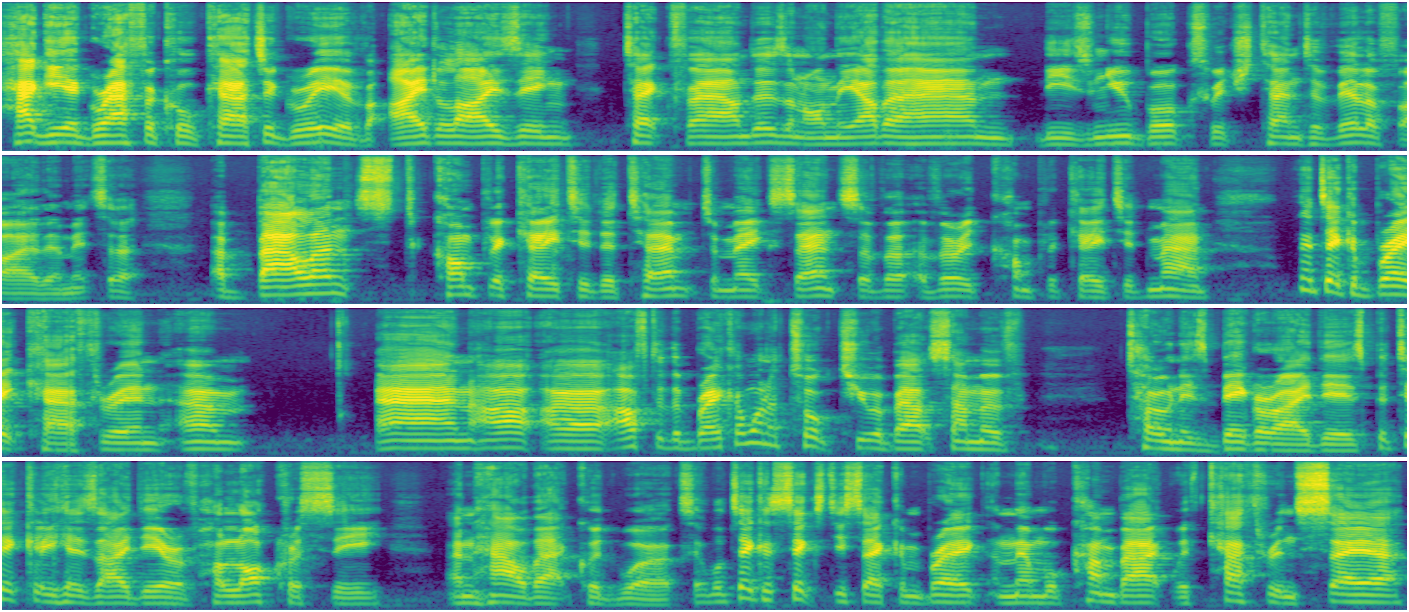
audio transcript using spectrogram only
hagiographical category of idolizing tech founders, and on the other hand, these new books which tend to vilify them. It's a, a balanced, complicated attempt to make sense of a, a very complicated man. I'm going to take a break, Katherine. Um, and uh, uh, after the break, I want to talk to you about some of Tony's bigger ideas, particularly his idea of holacracy and how that could work. So we'll take a 60 second break and then we'll come back with Katherine Sayre,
